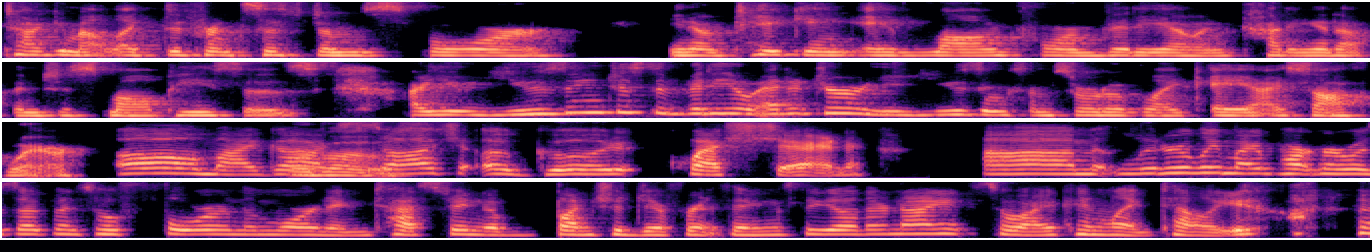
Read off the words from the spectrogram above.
talking about like different systems for you know taking a long form video and cutting it up into small pieces. Are you using just a video editor or are you using some sort of like ai software? Oh my god such a good question. Um literally my partner was up until four in the morning testing a bunch of different things the other night so i can like tell you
